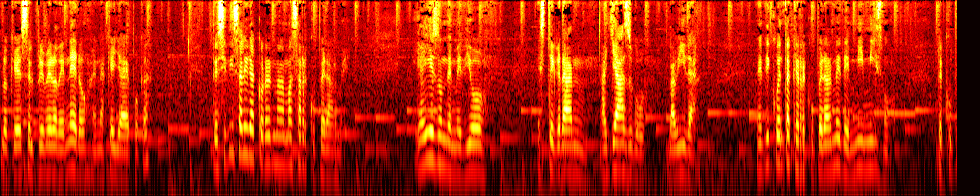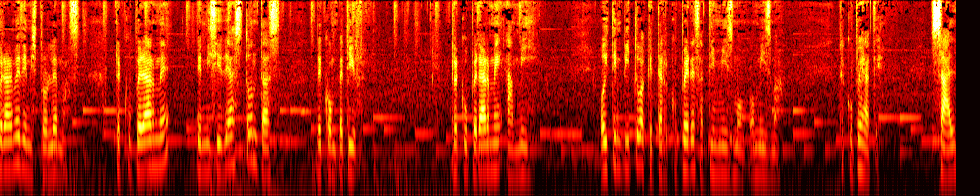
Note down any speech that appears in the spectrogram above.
lo que es el primero de enero en aquella época, decidí salir a correr nada más a recuperarme. Y ahí es donde me dio este gran hallazgo, la vida. Me di cuenta que recuperarme de mí mismo, recuperarme de mis problemas, recuperarme de mis ideas tontas de competir, recuperarme a mí. Hoy te invito a que te recuperes a ti mismo o misma. Recupérate, sal,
